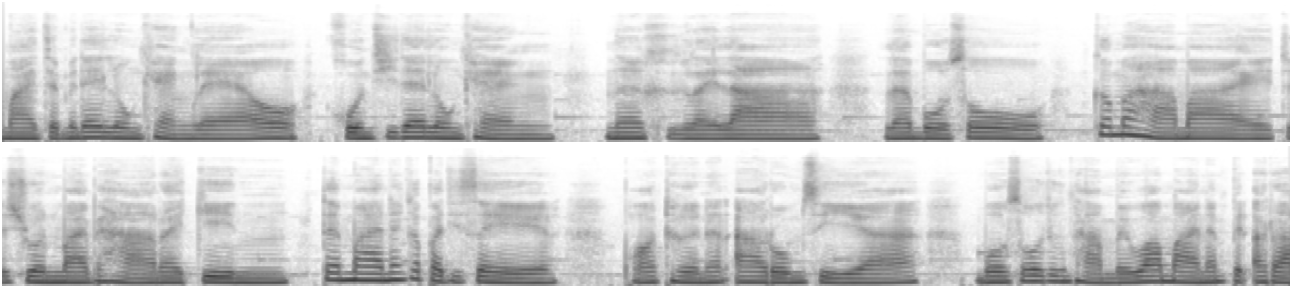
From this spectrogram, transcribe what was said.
ไมายจะไม่ได้ลงแข่งแล้ว คนที่ได้ลงแข่งนั่นคือไลลา และโบโซก็มาหาไมายจะชวนไมายไปหาอะไรกิน แต่ไมายนั้นก็ปฏิเสธ เพราะเธอนั้นอารมณ์เสีย โบโซจึงถามไปว่าไมายนั้นเป็นอะไร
